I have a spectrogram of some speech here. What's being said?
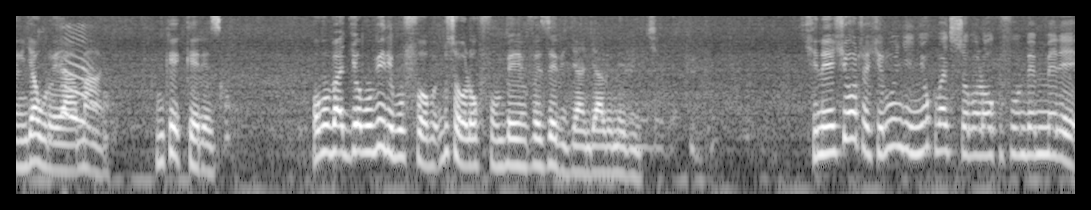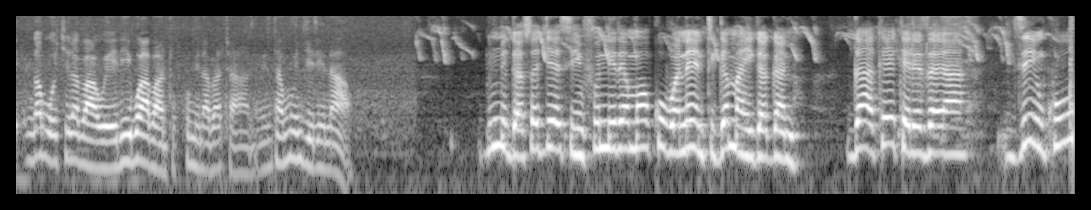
enjawulo y'amaanyi nkekkereza obubajjo bubiri bufa- busobola okufumba envu ez'ebijanjaalo ne kino ekyoto kirungi nnyo kuba kisobola okufumba emmere nga bw'okiraba awo eriibwa abantu kumi na bataano. Entamu ngirinaawo imigaso gyesi nfuniremu okubona enti gamayiga gano gakekereza zinku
